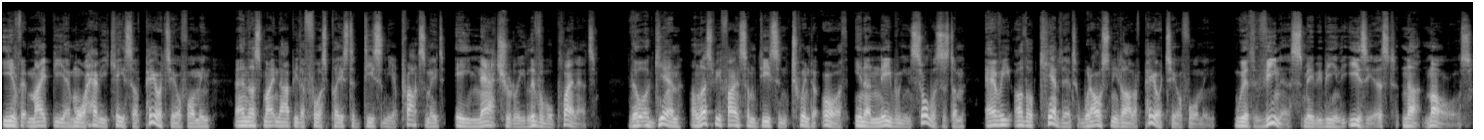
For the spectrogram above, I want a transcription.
even if it might be a more heavy case of paraterraforming and thus might not be the first place to decently approximate a naturally livable planet. Though again, unless we find some decent twin to Earth in a neighboring solar system, every other candidate would also need a lot of paraterraforming, with Venus maybe being the easiest, not Mars.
